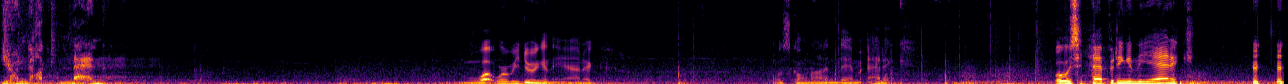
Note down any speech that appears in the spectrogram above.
You're not men. What were we doing in the attic? What was going on in the damn attic? What was happening in the attic?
